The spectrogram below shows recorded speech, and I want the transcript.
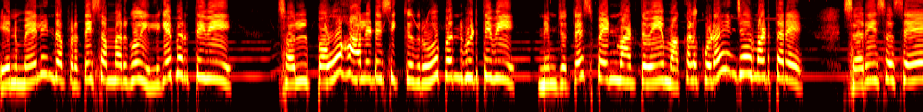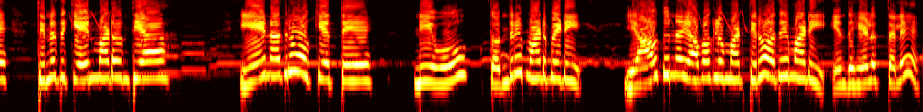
ಇನ್ ಮೇಲಿಂದ ಪ್ರತಿ ಸಮ್ಮರ್ಗೂ ಇಲ್ಲಿಗೆ ಬರ್ತೀವಿ. ಸ್ವಲ್ಪವೂ ಹಾಲಿಡೇ ಸಿಕ್ಕಿದ್ರು ಬಂದ್ಬಿಡ್ತೀವಿ. ನಿಮ್ ಜೊತೆ ಸ್ಪೆಂಡ್ ಮಾಡ್ತೀವಿ, ಮಕ್ಕಳು ಕೂಡ ಎಂಜಾಯ್ ಮಾಡ್ತಾರೆ. ಸರಿ ಸೊಸೆ, ತಿನ್ನೋದಕ್ಕೆ ಏನ್ ಮಾಡು ಅಂತೀಯಾ? ಏನಾದ್ರೂ ಓಕೆ ಅತ್ತೆ. ನೀವು ತೊಂದರೆ ಮಾಡಬೇಡಿ. ಯಾವ್ದನ್ನ ಯಾವಾಗ್ಲೂ ಮಾಡ್ತೀರೋ ಅದೇ ಮಾಡಿ ಎಂದು ಹೇಳುತ್ತಲೇ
